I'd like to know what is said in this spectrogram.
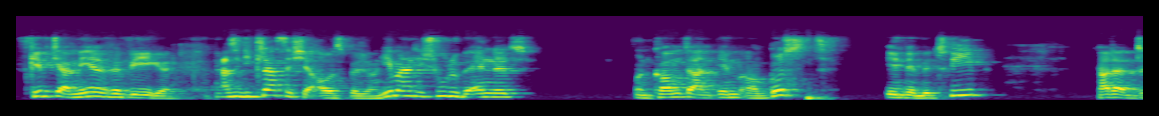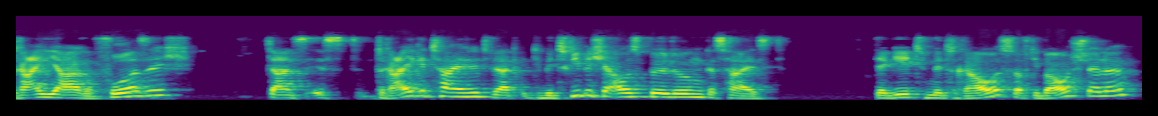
Es gibt ja mehrere Wege. Also die klassische Ausbildung. Jemand hat die Schule beendet und kommt dann im August in den Betrieb, hat er drei Jahre vor sich. Das ist dreigeteilt. Wer hat die betriebliche Ausbildung, das heißt, der geht mit raus auf die Baustelle,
